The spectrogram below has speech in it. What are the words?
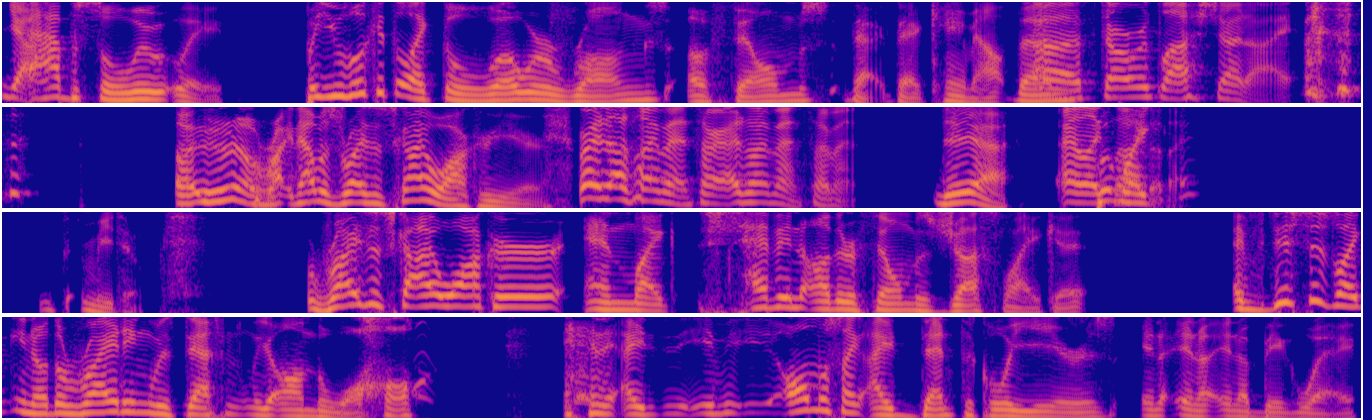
Yeah. absolutely. But you look at the like the lower rungs of films that that came out then. Uh, Star Wars Last Jedi. Uh, no, no, right. That was Rise of Skywalker year. right, that's what I meant. Sorry, that's what I meant. So I meant. Yeah, yeah. I like But, Last like- Jedi. Me too. Rise of Skywalker and like seven other films just like it. If this is like, you know, the writing was definitely on the wall. And I, it- it- almost like identical years in in a, in a big way.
